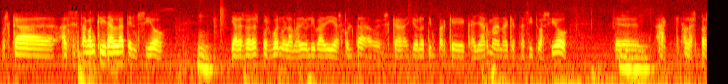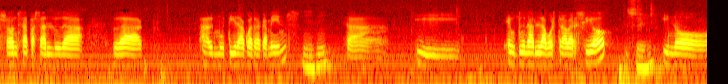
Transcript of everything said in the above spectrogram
pues que els estaven cridant l'atenció Mm. i aleshores pues, bueno, l'Amadeu li va dir escolta, és que jo no tinc per què callar-me en aquesta situació eh, a, a les persones ha passat lo de, lo de el motí de quatre camins Uh -huh. eh, i heu donat la vostra versió Sí. i no,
